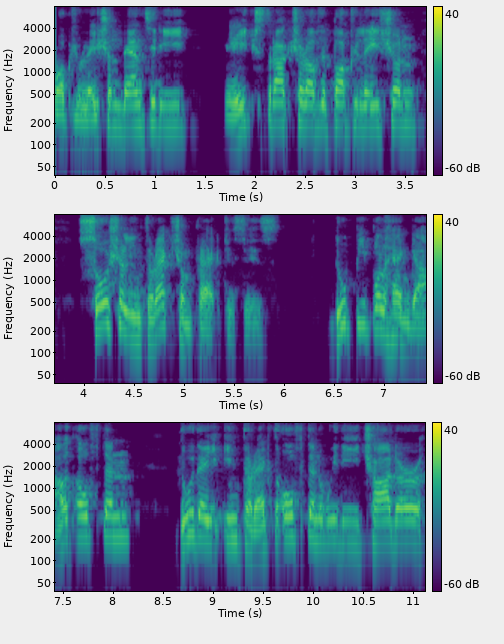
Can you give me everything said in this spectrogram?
population density, age structure of the population, social interaction practices. Do people hang out often? Do they interact often with each other?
